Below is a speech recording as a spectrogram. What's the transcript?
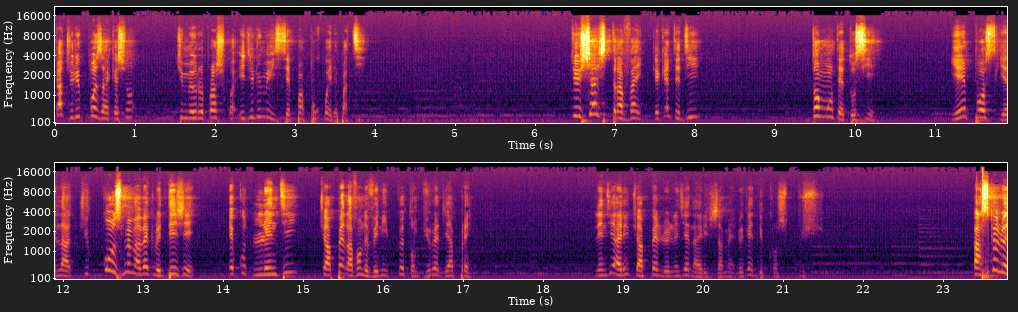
Quand tu lui poses la question, tu me reproches quoi? Il dit lui-même, il ne sait pas pourquoi il est parti. Tu cherches travail. Quelqu'un te dit, donne-moi tes dossiers. Il y a un poste qui est là. Tu causes même avec le DG. Écoute, lundi, tu appelles avant de venir, que ton bureau est déjà prêt. Lundi arrive, tu appelles, le lundi n'arrive jamais. Le gars ne décroche plus. Parce que le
